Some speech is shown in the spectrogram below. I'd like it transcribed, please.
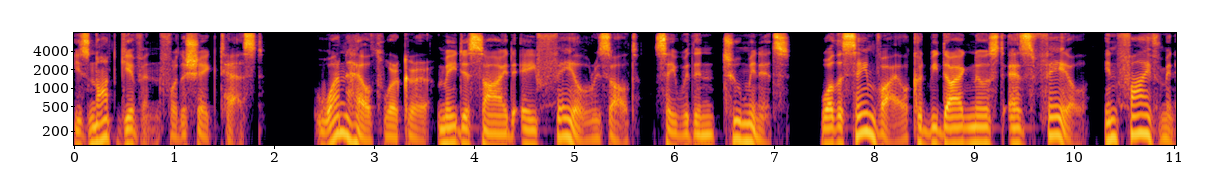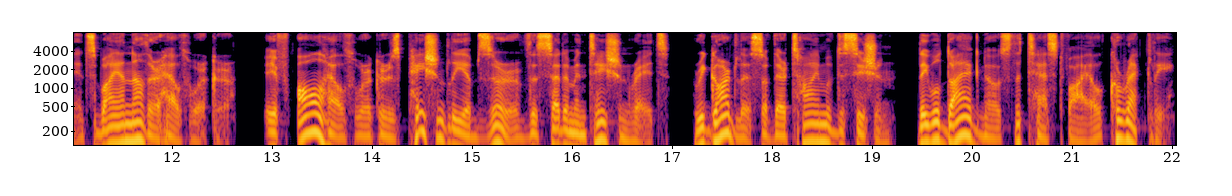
is not given for the shake test. One health worker may decide a fail result, say within two minutes, while the same vial could be diagnosed as fail in five minutes by another health worker. If all health workers patiently observe the sedimentation rates, regardless of their time of decision, they will diagnose the test vial correctly.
